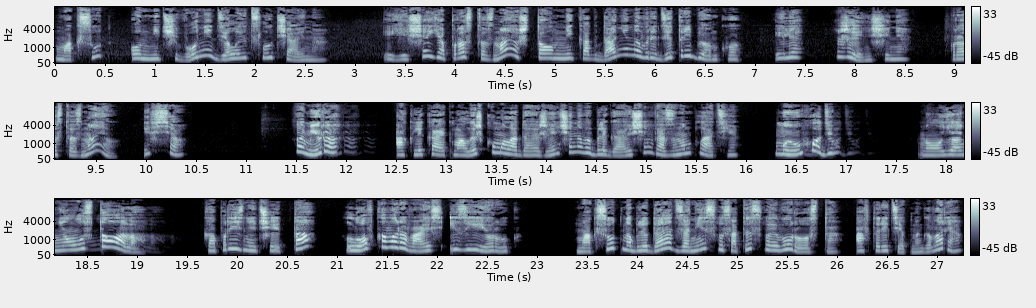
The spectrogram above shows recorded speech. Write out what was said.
Максут, он ничего не делает случайно. И еще я просто знаю, что он никогда не навредит ребенку или женщине. Просто знаю, и все. «Амира!» — окликает малышку молодая женщина в облегающем вязаном платье. «Мы уходим!» «Но я не устала!» Капризничает та, ловко вырываясь из ее рук. Максут наблюдает за ней с высоты своего роста, авторитетно говоря.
